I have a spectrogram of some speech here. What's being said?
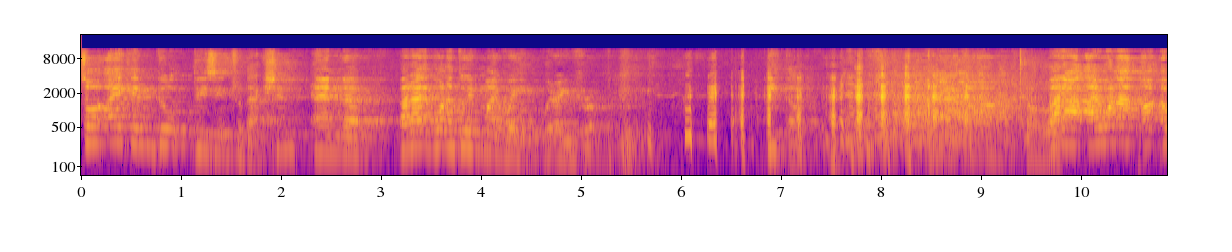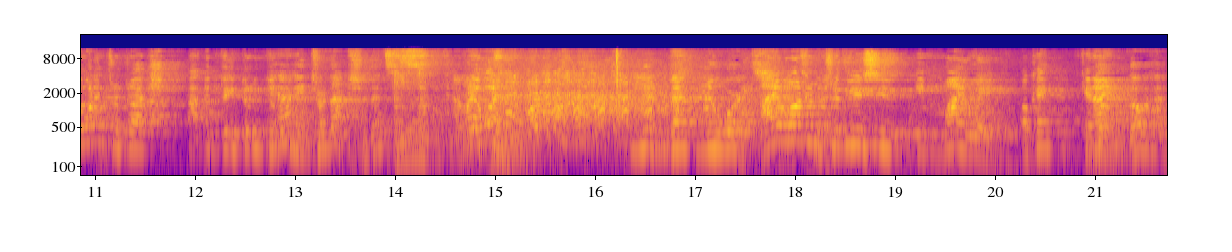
So I can do this introduction, and uh, but I want to do it my way. Where are you from? Italy. Uh, but I, I wanna, I, I want to introduce, uh, into, into, Yeah, introduction. That's. I I like want, that. You invent new words. I want to introduce you in my way, okay? Can I? Go, go ahead.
